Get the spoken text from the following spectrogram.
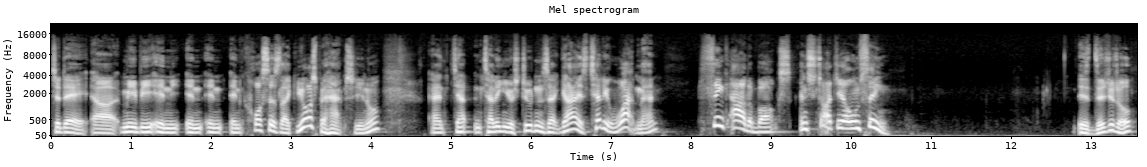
today? Uh, maybe in, in, in, in courses like yours, perhaps, you know, and, t- and telling your students that, guys, tell you what, man, think out of the box and start your own thing. It's digital.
